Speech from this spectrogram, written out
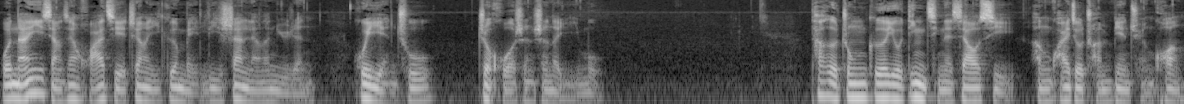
我难以想象华姐这样一个美丽善良的女人，会演出这活生生的一幕。他和钟哥又定情的消息很快就传遍全矿，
